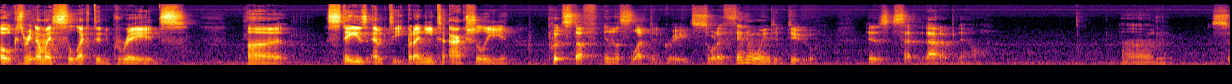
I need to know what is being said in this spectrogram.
oh, because right now my selected grades uh, stays empty, but I need to actually put stuff in the selected grades. So what I think I'm going to do is set that up now. Um, so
